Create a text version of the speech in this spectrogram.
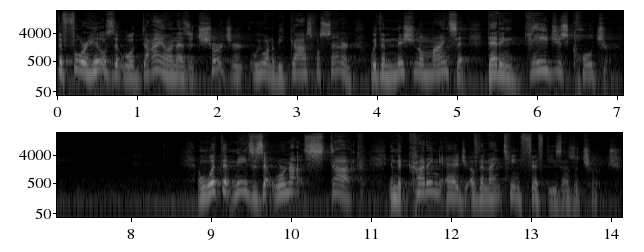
the four hills that we'll die on as a church, are, we want to be gospel centered with a missional mindset that engages culture. And what that means is that we're not stuck in the cutting edge of the 1950s as a church.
